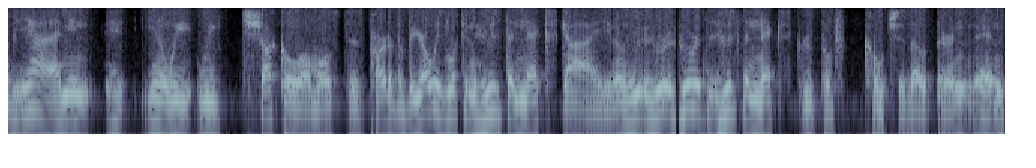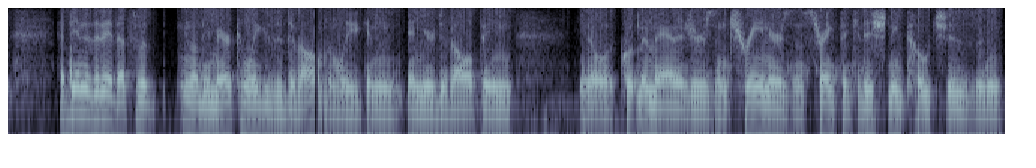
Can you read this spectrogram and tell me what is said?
Yeah, I mean, you know, we we chuckle almost as part of it, but you're always looking who's the next guy. You know, who who who are the, who's the next group of coaches out there, and and at the end of the day, that's what you know. The American League is a development league, and and you're developing you know equipment managers and trainers and strength and conditioning coaches and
